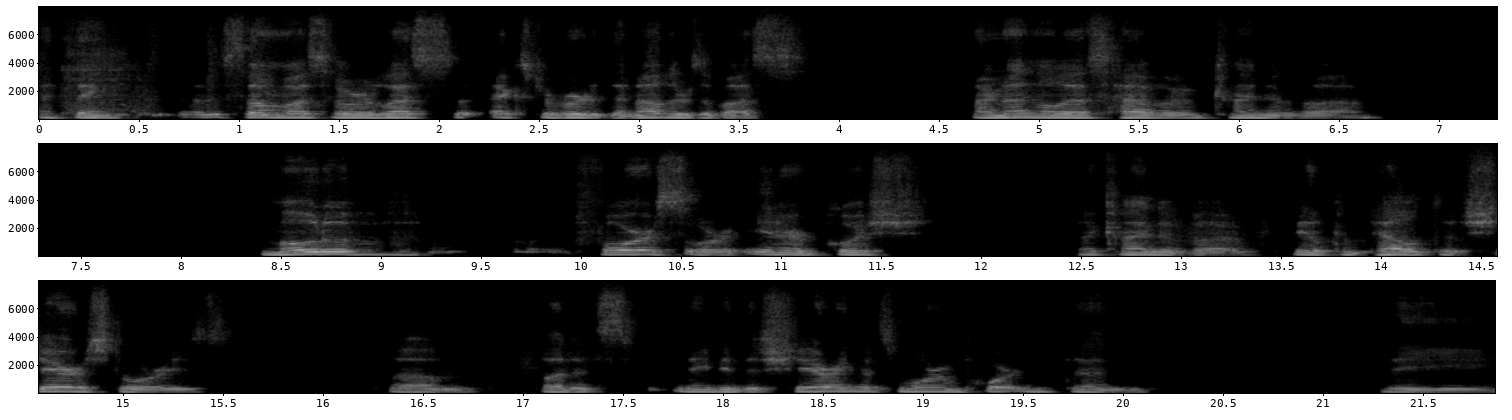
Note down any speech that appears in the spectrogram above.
I think some of us who are less extroverted than others of us are nonetheless have a kind of a motive force or inner push, I kind of uh, feel compelled to share stories. Um, but it's maybe the sharing that's more important than the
